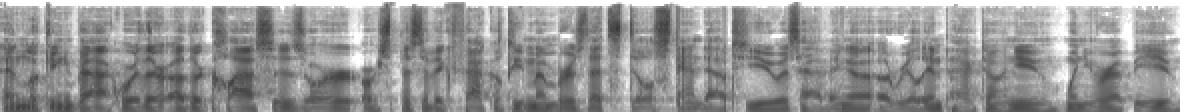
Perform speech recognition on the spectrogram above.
And looking back, were there other classes or, or specific faculty members that still stand out to you as having a, a real impact on you when you were at BU?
